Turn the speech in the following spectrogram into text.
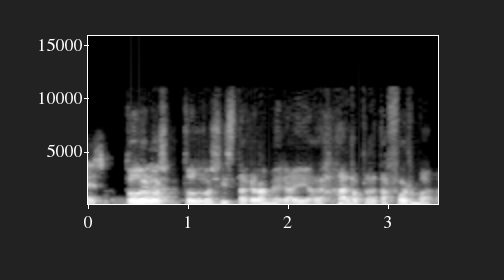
eso. Todos los, todos los Instagramers ahí a, la plataforma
